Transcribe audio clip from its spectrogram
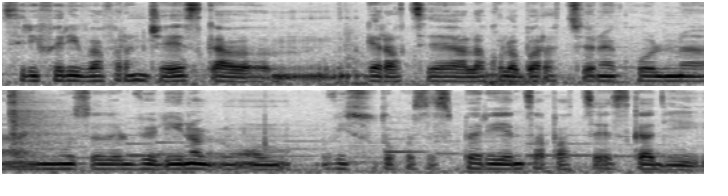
si riferiva Francesca, grazie alla collaborazione con il Museo del Violino abbiamo vissuto questa esperienza pazzesca di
